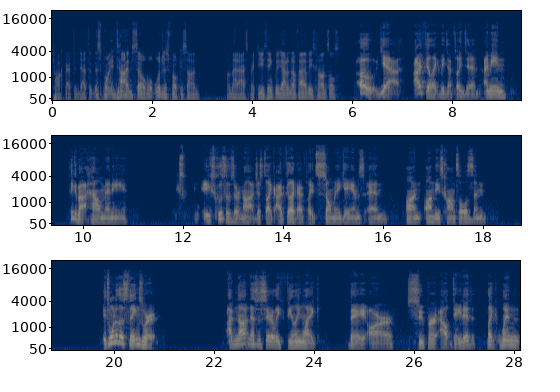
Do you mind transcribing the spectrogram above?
talked that to death at this point in time, so we'll, we'll just focus on on that aspect. Do you think we got enough out of these consoles? Oh yeah, I feel like we definitely did. I mean, think about how many ex- exclusives are not. Just like I feel like I've played so many games and on on these consoles, and it's one of those things where I'm not necessarily feeling like they are super outdated. Like when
